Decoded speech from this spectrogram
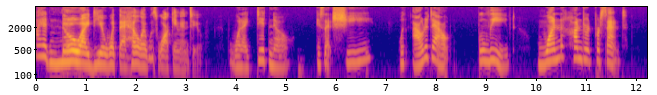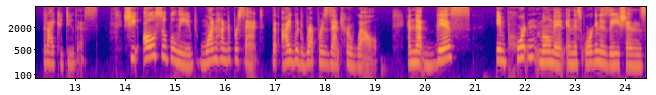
I had no idea what the hell I was walking into. But what I did know is that she, without a doubt, believed 100% that I could do this. She also believed 100% that I would represent her well and that this important moment in this organization's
